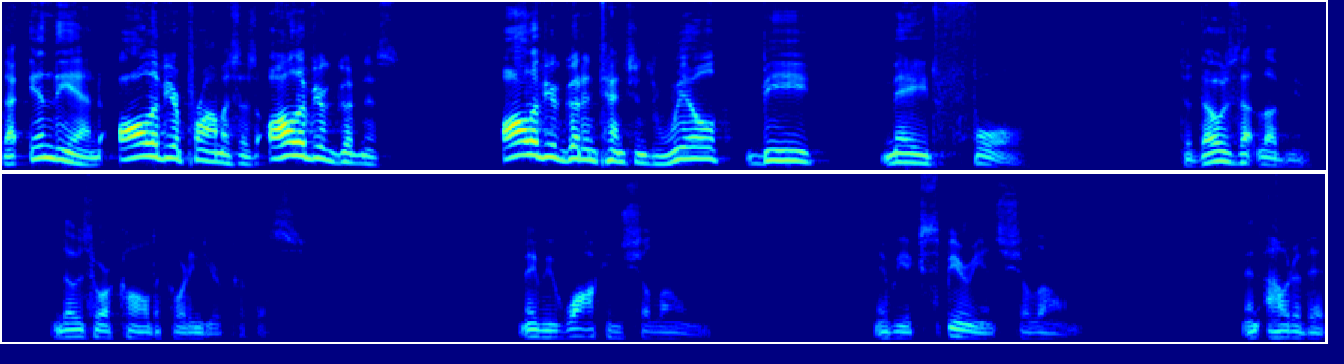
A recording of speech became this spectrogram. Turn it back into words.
That in the end, all of your promises, all of your goodness, all of your good intentions will be made full to those that love you and those who are called according to your purpose. May we walk in shalom. May we experience shalom. And out of it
